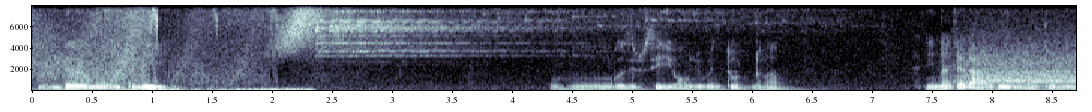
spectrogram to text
เหมือนเดิมเลยอิตาลีอือหือเบอร์สิบสี่ของยูเวนตุสนะครับ อันนี้น่าจะดาวรุ่งนะตัวนี้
